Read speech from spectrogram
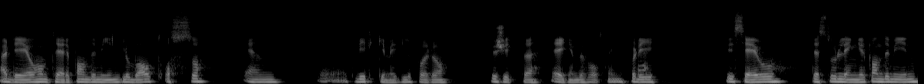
er det å håndtere pandemien globalt også en, et virkemiddel for å beskytte egen befolkning. Fordi vi ser jo desto lenger pandemien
